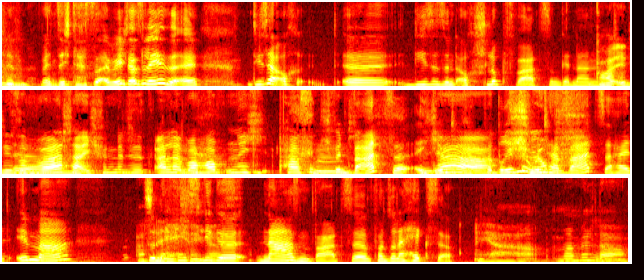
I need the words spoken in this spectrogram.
Schlimm, wenn, sich das, wenn ich das lese, ey. Diese, auch, äh, diese sind auch Schlupfwarzen genannt. Boah, ey, diese Ähm, Wörter, ich finde die alle überhaupt nicht passend. Ich finde Warze. Ich Ja, verbinde unter Warze halt immer Was so eine hässliche Nasenwarze von so einer Hexe. Ja, Mamilla.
